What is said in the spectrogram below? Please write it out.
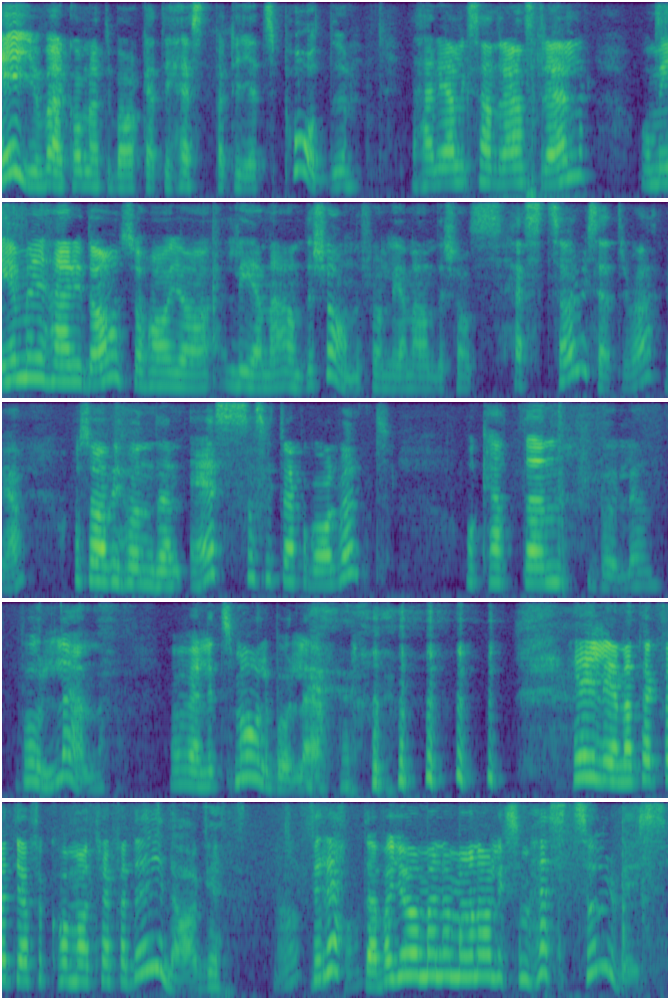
Hej och välkomna tillbaka till Hästpartiets podd. Det här är Alexandra Anstrell och med mig här idag så har jag Lena Andersson från Lena Anderssons hästservice heter det va? Ja. Och så har vi hunden S som sitter här på golvet och katten Bullen. Bullen. En väldigt smal bulle. Hej Lena, tack för att jag får komma och träffa dig idag. Berätta, vad gör man om man har liksom hästservice?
